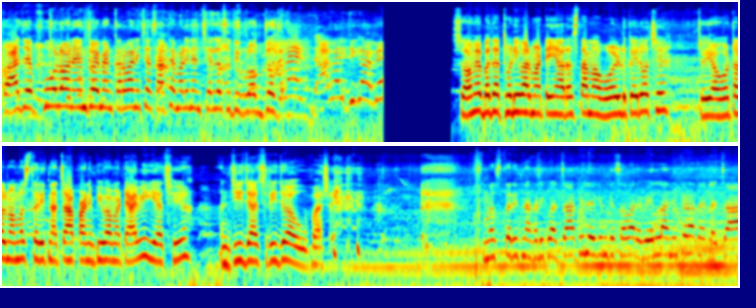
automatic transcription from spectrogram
તો આજે ફૂલ ઓન એન્જોયમેન્ટ કરવાની છે. સાથે મળીને છેલ્લે સુધી બ્લોગ જોજો. સો અમે બધા થોડી વાર માટે અહીંયા રસ્તામાં હોલ્ડ કર્યો છે. જો અહીંયા હોટલમાં મસ્ત રીતના ચા પાણી પીવા માટે આવી ગયા છીએ. અને જીજાશ્રી જો આ ઊભા છે. મસ્ત રીતના ઘડીક વાર ચા પી લે કેમ કે સવારે વહેલા નીકળ્યા એટલે ચા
